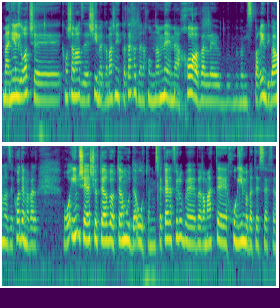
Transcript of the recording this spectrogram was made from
מעניין לראות שכמו שאמרת, זה איזושהי מגמה שמתפתחת, ואנחנו אמנם אה, מאחור, אבל אה, במספרים, דיברנו על זה קודם, אבל רואים שיש יותר ויותר מודעות. אני מסתכלת אפילו ברמת אה, חוגים בבתי ספר.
